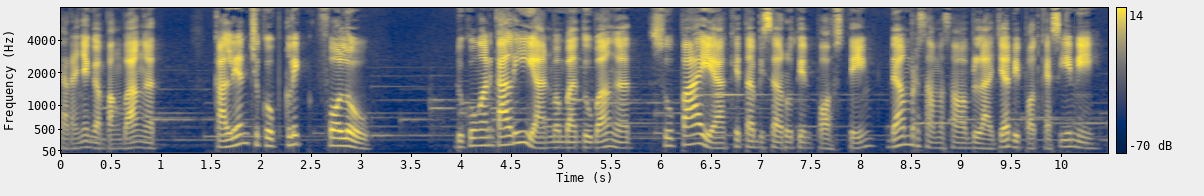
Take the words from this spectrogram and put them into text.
caranya gampang banget. Kalian cukup klik follow. Dukungan kalian membantu banget supaya kita bisa rutin posting dan bersama-sama belajar di podcast ini.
